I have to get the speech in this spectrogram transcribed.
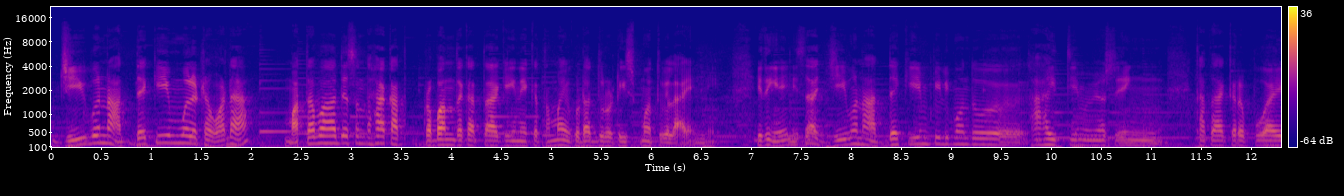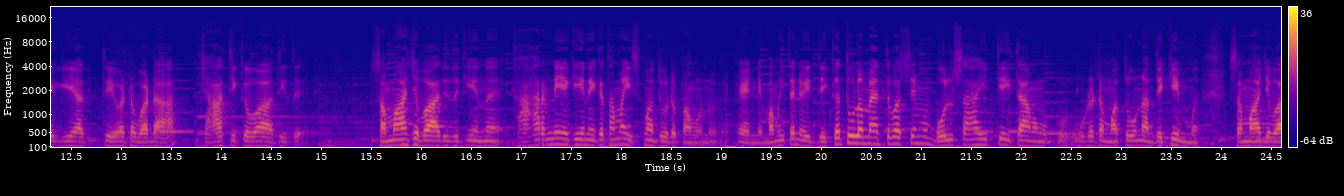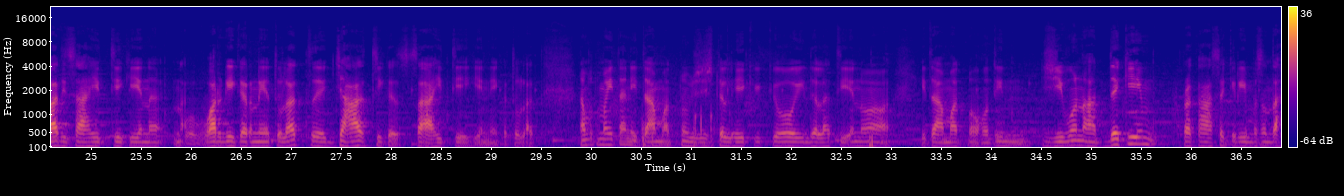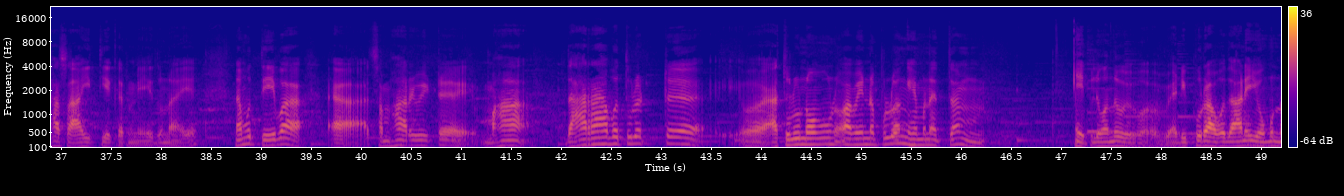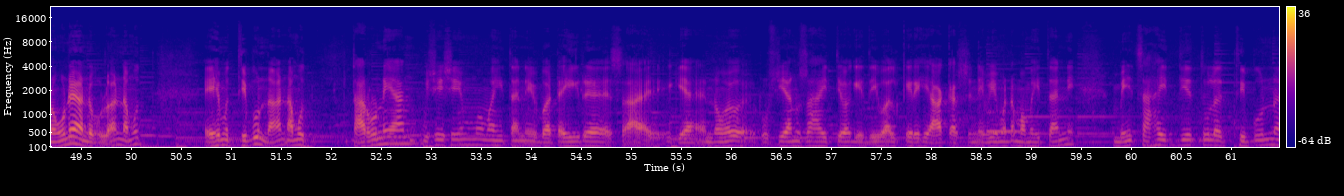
ජීවන අත්දැකීම් වලට වඩා මතවාද සඳහා ප්‍රබන්ධ කතා කියන එක තමයි ගොඩක් දුරට ඉස්මතු වෙලා එන්නේ. ඉතින් ඒ නිසා ජීවන අත්දැකීම් පිළිබඳව සාහිත්‍යම වශයෙන් කතා කරපු අයගේ අත්තේවට වඩා ජාතිකවාදිද සමාජවාදිද කියන කාරණය කියන එක තමයි ඉස්මතුවට පමුණු එන්නේ මම හිතන දෙක තුළ මැත්ත වශයෙන්ම බොල් සාහිත්‍යය ඉතාම උඩට මතු වුණ දෙකින්ම. සමාජවාදි සාහිත්‍ය කියන වර්ගීකරණය තුළත් ජාතික සාහිත්‍යය කියන එක තුළත් නමුත් මහිතන් ඉතාමත්ම විශිෂ්ට ලේඛකයෝ ඉඳලා තියෙනවා. ඉතාමත්ම හොඳින් ජීවන අත්දැකීම් ප්‍රකාශ කිරීම සඳහා සාහිත්‍ය කරණය යෙදුන අය. නමුත් ඒවා සමහරවිට මහා ධාරාව තුළට ඇතුළු නොවුණවා වෙන්න පුළුවන්. එහෙම නැත්තම් ඒ පිළිබඳ වැඩිපුර අවධානය යොමු නොවන යන්න පුළුවන්. නමුත් එහෙම තිබුණා. නමුත් තරුණයන් විශේෂයෙන්ම මහිතන්නේ බටහිර නොව රුසියනු සාහිත්‍ය වගේ දේවල් කෙරෙහි ආකර්ශණය වීමට මම හිතන්නේ මේ සාහිත්‍යය තුළ තිබුණ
